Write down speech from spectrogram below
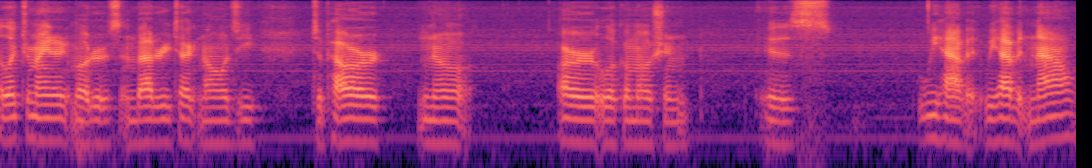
electromagnetic motors and battery technology to power, you know, our locomotion is we have it. We have it now.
